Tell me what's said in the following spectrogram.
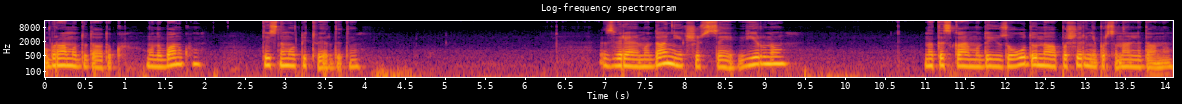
Обираємо додаток Монобанку, тиснемо підтвердити. Звіряємо дані, якщо все вірно. Натискаємо Даю згоду на поширення персональних даних.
